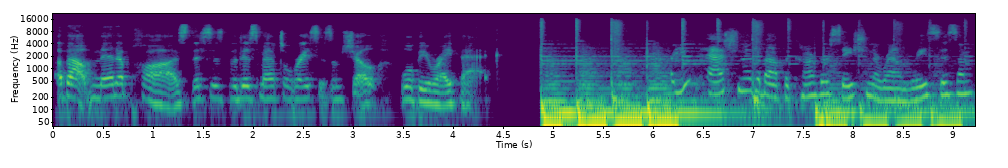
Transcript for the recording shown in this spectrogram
about menopause. This is the Dismantle Racism Show. We'll be right back. Are you passionate about the conversation around racism?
